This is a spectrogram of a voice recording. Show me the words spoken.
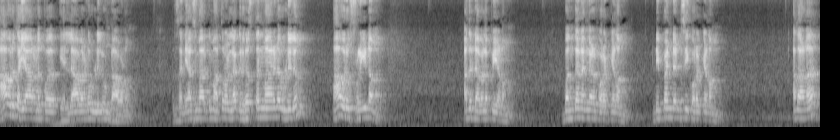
ആ ഒരു തയ്യാറെടുപ്പ് എല്ലാവരുടെ ഉള്ളിലും ഉണ്ടാവണം. അത് സന്യാസിമാർക്ക് മാത്രമല്ല ഗൃഹസ്ഥന്മാരുടെ ഉള്ളിലും ആ ഒരു ഫ്രീഡം അത് ഡെവലപ്പ് ചെയ്യണം. ബന്ധനങ്ങൾ കുറയ്ക്കണം. ഡിപ്പെൻഡൻസി കുറയ്ക്കണം. അതാണ്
